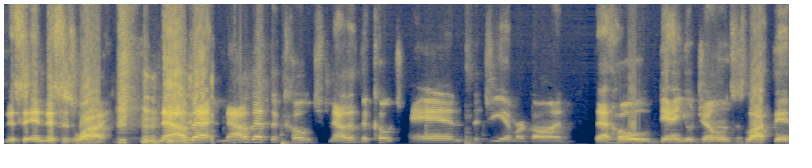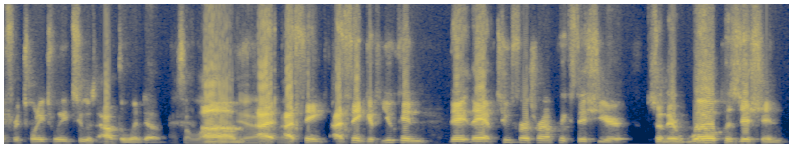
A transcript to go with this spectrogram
this and this is why. now that now that the coach now that the coach and the GM are gone, that whole Daniel Jones is locked in for 2022 is out the window. That's a lot. Um, yeah, I, I, think I think if you can, they, they have two first round picks this year, so they're well positioned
